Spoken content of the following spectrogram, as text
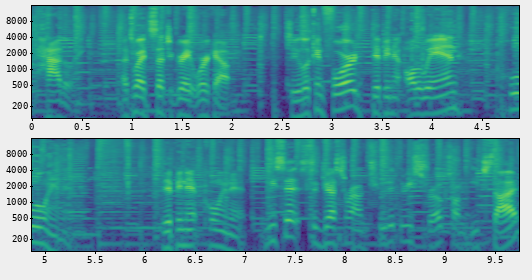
paddling. That's why it's such a great workout. So you're looking forward, dipping it all the way in, pulling it dipping it, pulling it. We suggest around two to three strokes on each side.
